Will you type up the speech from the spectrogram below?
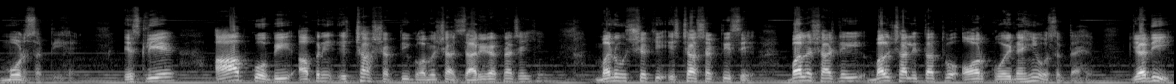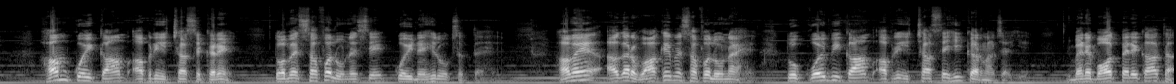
मोड़ सकती है। इसलिए आपको भी अपनी इच्छा शक्ति को हमेशा जारी रखना चाहिए। मनुष्य की इच्छा शक्ति से बलशाली बलशाली तत्व और कोई नहीं हो सकता है। यदि हम कोई काम अपनी इच्छा से करें तो हमें सफल होने से कोई नहीं रोक सकता है। हमें अगर वाकई में सफल होना है तो कोई भी काम अपनी इच्छा से ही करना चाहिए। मैंने बहुत पहले कहा था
